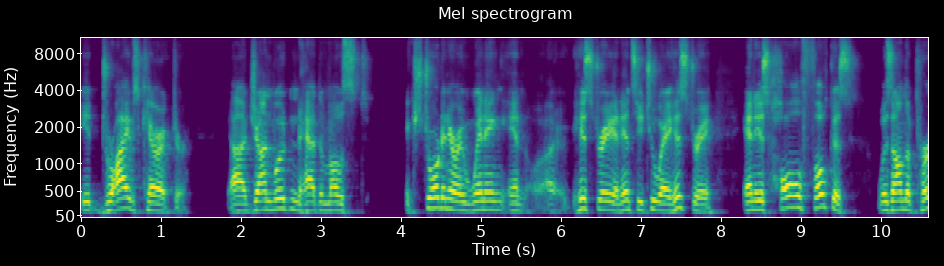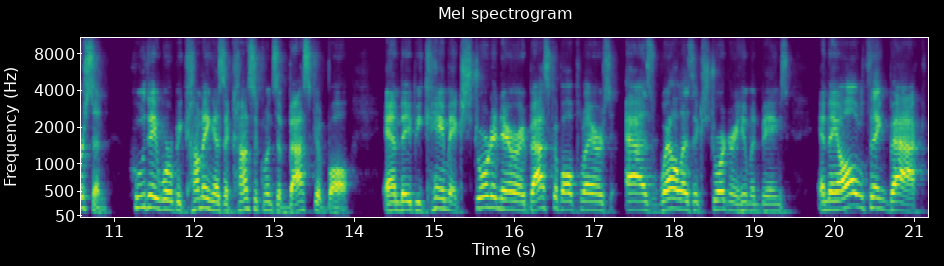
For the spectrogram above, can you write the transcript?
it drives character. Uh, John Wooden had the most extraordinary winning in uh, history and NC2A history, and his whole focus was on the person, who they were becoming as a consequence of basketball and they became extraordinary basketball players as well as extraordinary human beings. And they all think back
